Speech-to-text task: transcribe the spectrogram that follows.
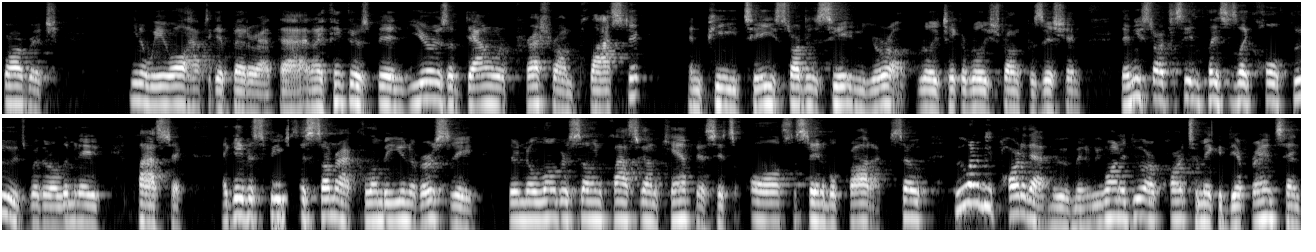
garbage. You know, we all have to get better at that. And I think there's been years of downward pressure on plastic and PET. You started to see it in Europe really take a really strong position. Then you start to see it in places like Whole Foods where they're eliminating plastic. I gave a speech this summer at Columbia University. They're no longer selling plastic on campus. It's all sustainable products. So we want to be part of that movement. We want to do our part to make a difference. And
